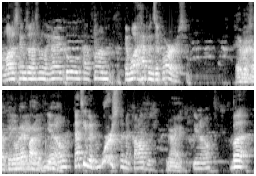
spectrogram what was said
A lot of times the husband's like, "All right, cool, have fun." And what happens at bars? Everybody started picking with everybody. You yeah. know, that's even worse than a kalapu. right. You know, but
